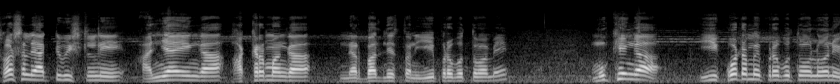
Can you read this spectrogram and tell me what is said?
సోషల్ యాక్టివిస్టుల్ని అన్యాయంగా అక్రమంగా నిర్బంధిస్తున్న ఈ ప్రభుత్వమే. ముఖ్యంగా ఈ కూటమి ప్రభుత్వంలోని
